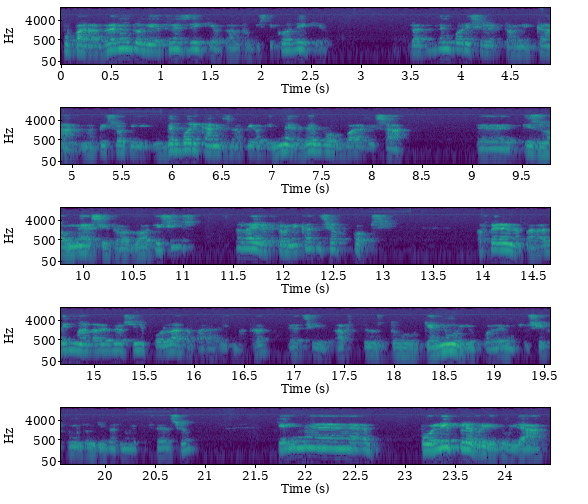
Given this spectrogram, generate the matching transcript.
που παραβαίνουν το διεθνές δίκαιο, το ανθρωπιστικό δίκαιο. Δηλαδή δεν μπορείς ηλεκτρονικά να πεις ότι, δεν μπορεί κανείς να πει ότι ναι, δεν βομβάρισα ε, τις δομές υδροδότησης, αλλά ηλεκτρονικά τις έχω κόψει. Αυτό είναι ένα παράδειγμα, αλλά βεβαίως είναι πολλά τα παραδείγματα έτσι, αυτούς του καινούριου πολέμου, του σύγχρονου των κυβερνοεπιθέσεων και είναι πολύπλευρη δουλειά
